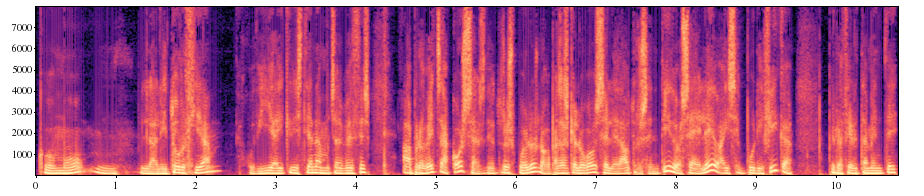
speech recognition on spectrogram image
como mm, la liturgia judía y cristiana muchas veces aprovecha cosas de otros pueblos, lo que pasa es que luego se le da otro sentido, se eleva y se purifica, pero ciertamente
